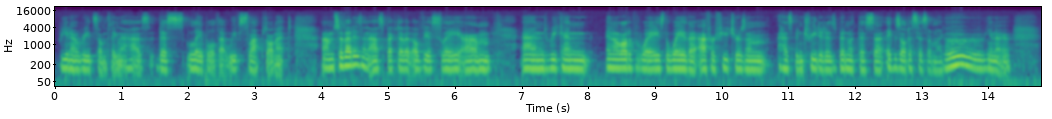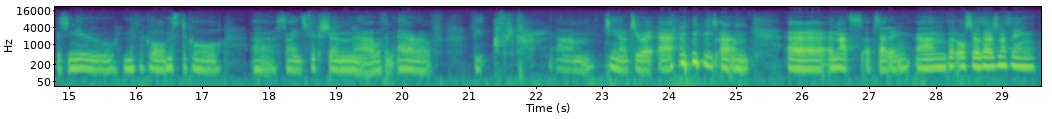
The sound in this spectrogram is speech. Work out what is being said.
you know, read something that has this label that we've slapped on it. Um, so that is an aspect of it, obviously, um, and we can. In a lot of ways, the way that Afrofuturism has been treated has been with this uh, exoticism, like, oh, you know, this new mythical, mystical uh, science fiction uh, with an air of the African um, you know, to it, and um, uh, and that's upsetting. Um, but also, there's nothing.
